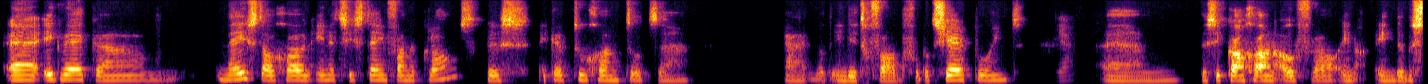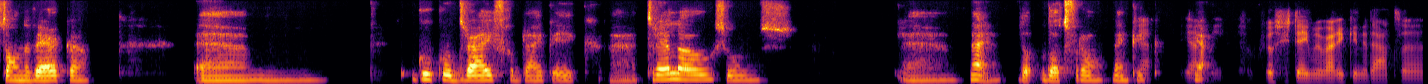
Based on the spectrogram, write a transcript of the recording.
Eh, ik werk ehm, meestal gewoon in het systeem van de klant. Dus ik heb toegang tot, eh, ja, wat in dit geval bijvoorbeeld SharePoint. Ja. Ehm, dus ik kan gewoon overal in, in de bestanden werken. Google Drive gebruik ik. eh, Trello soms. Nou ja, dat, dat vooral, denk Ja. ik. Ja, veel systemen waar ik inderdaad eh,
